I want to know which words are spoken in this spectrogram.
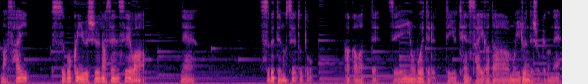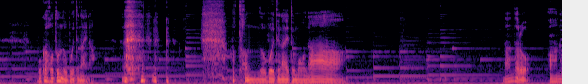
まあ、最、すごく優秀な先生は、ね、すべての生徒と関わって全員覚えてるっていう天才型もいるんでしょうけどね。僕はほとんど覚えてないな。ほとんど覚えてないと思うななんだろう。あの、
